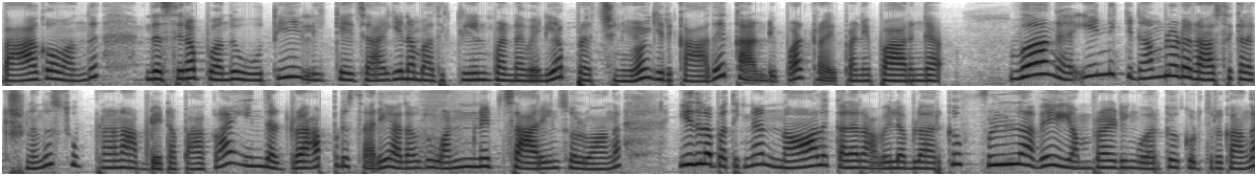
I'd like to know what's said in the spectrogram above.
பேகும் வந்து இந்த சிரப் வந்து ஊற்றி லீக்கேஜ் ஆகி நம்ம அதை க்ளீன் பண்ண வேண்டிய பிரச்சனையும் இருக்காது. கண்டிப்பாக ட்ரை பண்ணி பாருங்கள் வாங்க இன்றைக்கி நம்மளோட ராசி கலெக்ஷன் வந்து சூப்பரான அப்டேட்டை பார்க்கலாம். இந்த ட்ராப்டு சாரீ அதாவது ஒன் மினிட் சாரின்னு சொல்லுவாங்க. இதில் பார்த்திங்கன்னா நாலு கலர் அவைலபிளாக இருக்குது ஃபுல்லாகவே எம்ப்ராய்டிங் ஒர்க்கு கொடுத்துருக்காங்க.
